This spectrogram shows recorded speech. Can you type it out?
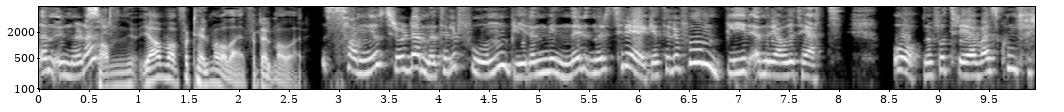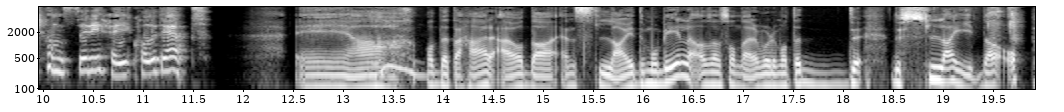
Den under der. Sanjo Ja, hva, fortell meg hva det er. Fortell meg hva det er. Sanjo tror denne telefonen blir en vinner når 3G-telefon blir en realitet. Åpne for treveiskonferanser i høy kvalitet. Ja, og dette her er jo da en slide-mobil, altså en sånn der hvor du måtte Du slida opp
